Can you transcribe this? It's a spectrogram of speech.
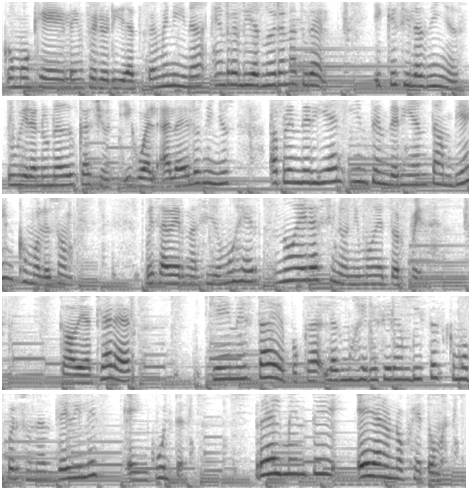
como que la inferioridad femenina en realidad no era natural y que si las niñas tuvieran una educación igual a la de los niños, aprenderían y entenderían tan bien como los hombres, pues haber nacido mujer no era sinónimo de torpeza. Cabe aclarar que en esta época las mujeres eran vistas como personas débiles e incultas. Realmente eran un objeto más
